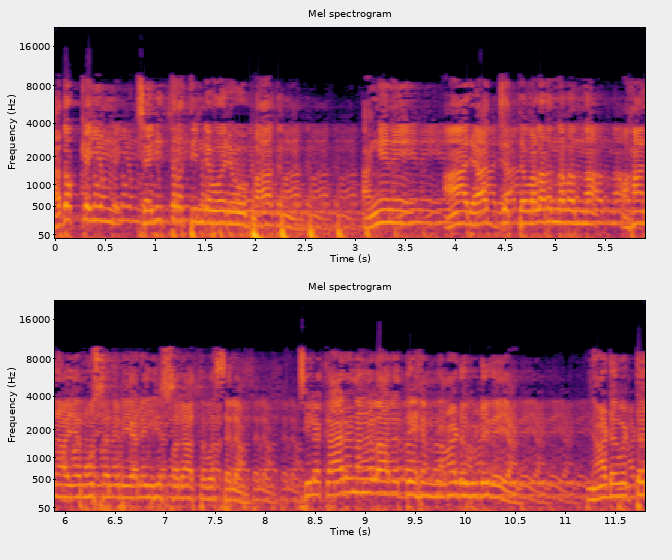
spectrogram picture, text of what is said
അതൊക്കെയും ചരിത്രത്തിന്റെ ഓരോ ഭാഗങ്ങൾ. അങ്ങനെ ആ രാജ്യത്ത് വളർന്നു വന്ന മഹാനായ മൂസ നബി അലൈഹി സ്വലാത്തു വസ്സലാം. ചില കാരണങ്ങളാൽ അദ്ദേഹം നാട് വിടുകയാണ്. നാട് വിട്ട്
